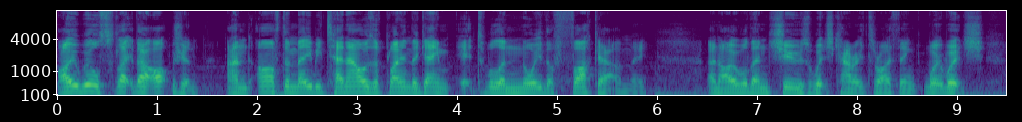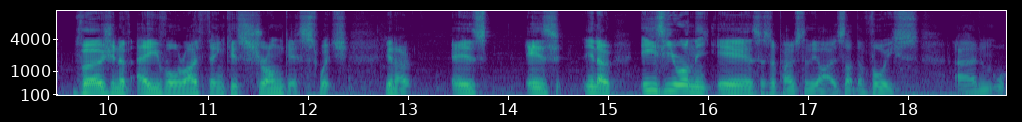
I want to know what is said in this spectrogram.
I will select that option. And after maybe 10 hours of playing the game, it will annoy the fuck out of me. And I will then choose which character I think, which version of Eivor I think is strongest, which, you know, is, is you know, easier on the ears as opposed to the eyes, like the voice. And,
